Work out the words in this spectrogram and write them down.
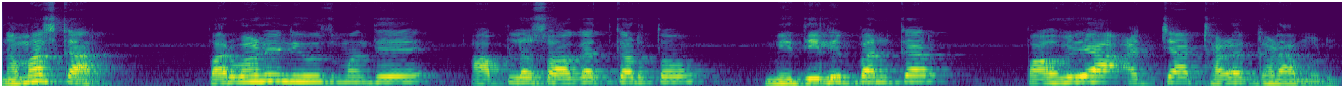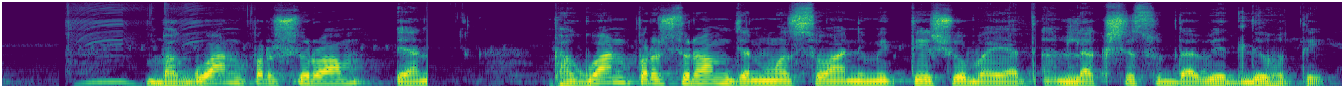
नमस्कार. परभणी न्यूजमध्ये आपलं स्वागत करतो. मी दिलीप बनकर. पाहूया आजच्या ठळक घडामोडी. भगवान परशुराम यां भगवान परशुराम जन्मोत्सवानिमित्त शोभायात लक्षसुद्धा वेधले होते.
